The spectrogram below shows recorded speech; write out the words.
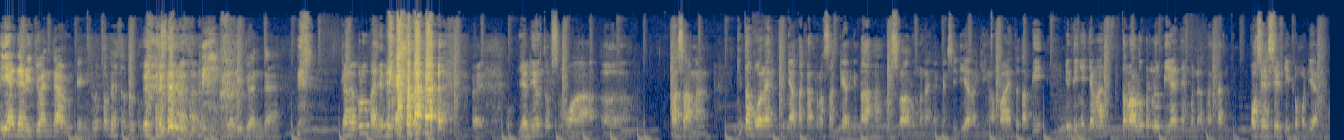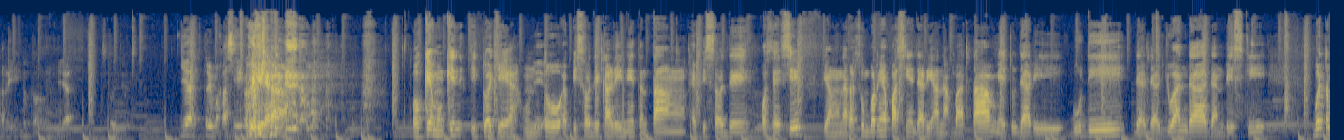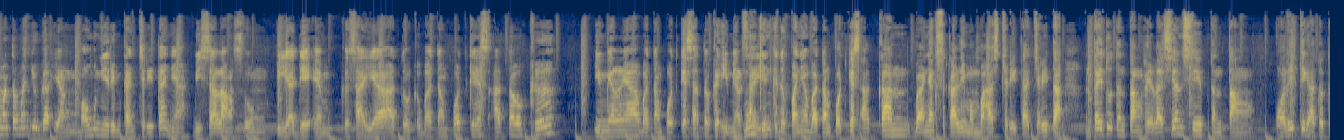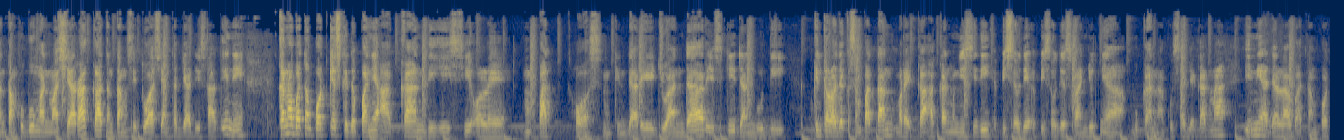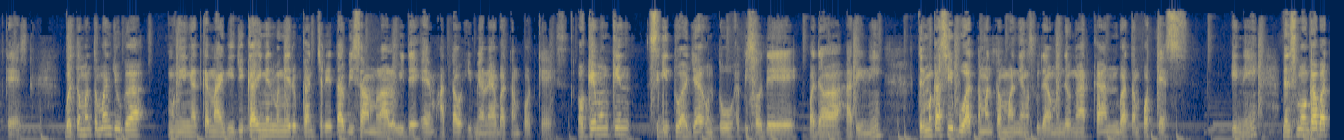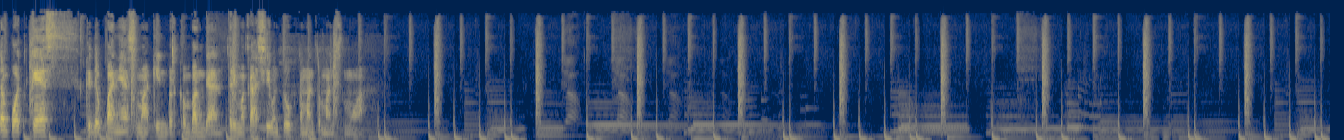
Iya dari Juanda mungkin. tutup besok tutup Dari Juanda. Karena aku lupa jadi. jadi untuk semua eh, pasangan kita boleh menyatakan rasa care kita harus selalu menanyakan si dia lagi ngapain tetapi intinya jangan terlalu berlebihan yang mendatangkan posesif di kemudian hari. Betul. Ya. Setuju. Ya terima kasih. Oh iya. Oke, mungkin itu aja ya untuk episode kali ini tentang episode posesif yang narasumbernya pastinya dari anak Batam yaitu dari Budi, Dada Juanda dan Rizky. Buat teman-teman juga yang mau mengirimkan ceritanya bisa langsung via DM ke saya atau ke Batam Podcast atau ke emailnya Batam Podcast atau ke email saya. Mungkin ke depannya Batam Podcast akan banyak sekali membahas cerita-cerita, entah itu tentang relationship, tentang politik atau tentang hubungan masyarakat, tentang situasi yang terjadi saat ini. Karena Batam Podcast ke depannya akan diisi oleh empat host, mungkin dari Juanda, Rizky, dan Budi mungkin kalau ada kesempatan mereka akan mengisi di episode-episode selanjutnya. Bukan aku saja karena ini adalah Batang Podcast. Buat teman-teman juga mengingatkan lagi jika ingin mengirimkan cerita bisa melalui DM atau emailnya Batang Podcast. Oke mungkin segitu aja untuk episode pada hari ini. Terima kasih buat teman-teman yang sudah mendengarkan Batang Podcast ini. Dan semoga Batang Podcast ke depannya semakin berkembang dan terima kasih untuk teman-teman semua.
